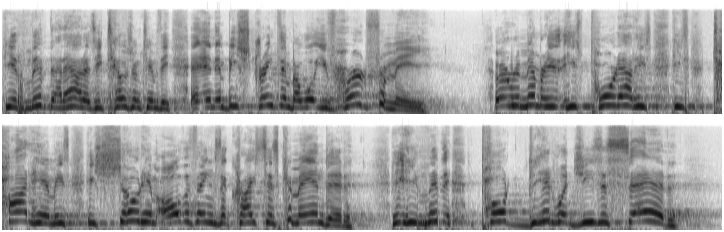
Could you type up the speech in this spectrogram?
He had lived that out as he tells young Timothy, and, and be strengthened by what you've heard from me. Uh, remember, he's, he's poured out, he's, he's taught him, he's, he showed him all the things that Christ has commanded. He, he lived, Paul did what Jesus said.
